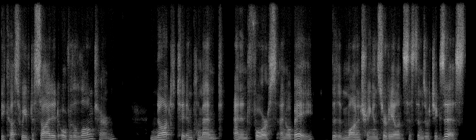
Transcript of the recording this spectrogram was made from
because we've decided over the long term not to implement and enforce and obey the monitoring and surveillance systems which exist.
